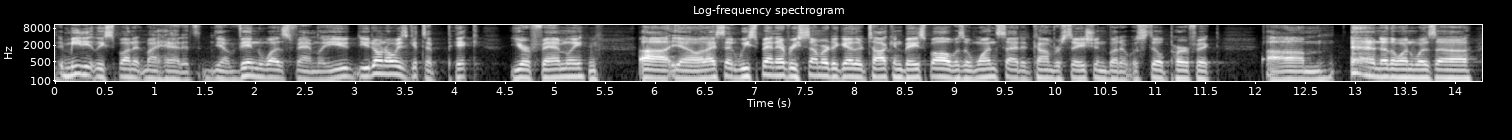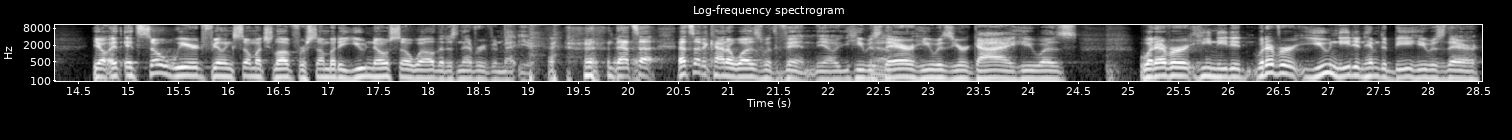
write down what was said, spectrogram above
immediately spun it in my head. It's you know, Vin was family. You you don't always get to pick your family. Uh, you know, and I said we spent every summer together talking baseball. It was a one-sided conversation, but it was still perfect. Um, another one was, uh, you know, it, it's so weird feeling so much love for somebody you know so well that has never even met you. that's a, that's what it kind of was with Vin. You know, he was there. He was your guy. He was whatever he needed, whatever you needed him to be. He was there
